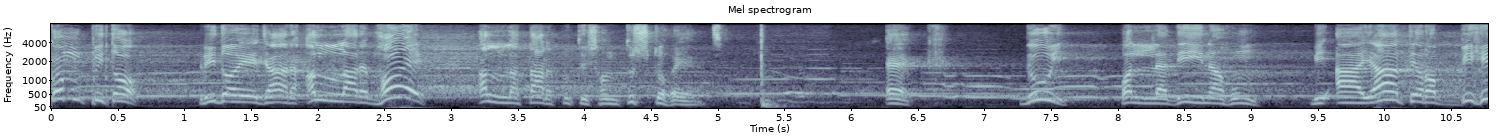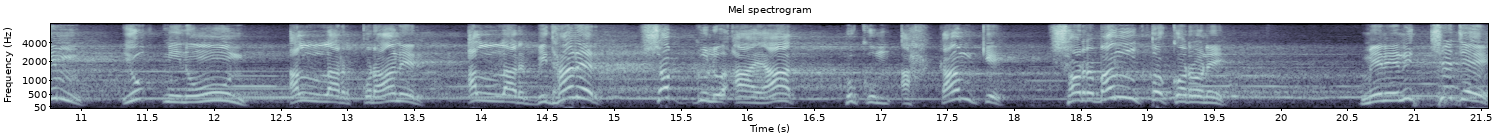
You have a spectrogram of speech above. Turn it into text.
কম্পিত। হৃদয়ে যার আল্লাহর ভয়, আল্লাহ তার প্রতি সন্তুষ্ট হয়ে আছে। এক। দুই। ওয়াল্লাযীনাহুম বিআয়াতি রাব্বিহিম ইউমিনুন। আল্লাহর কোরআনের, আল্লাহর বিধানের সবগুলো আয়াত, হুকুম, আহকামকে সর্বান্তকরণে মেনে নিচ্ছে যে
